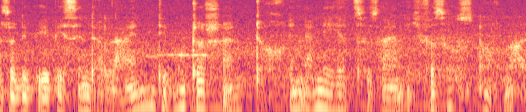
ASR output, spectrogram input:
Also die Babys sind allein, die Mutter scheint doch in der Nähe zu sein. Ich versuch's nochmal.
